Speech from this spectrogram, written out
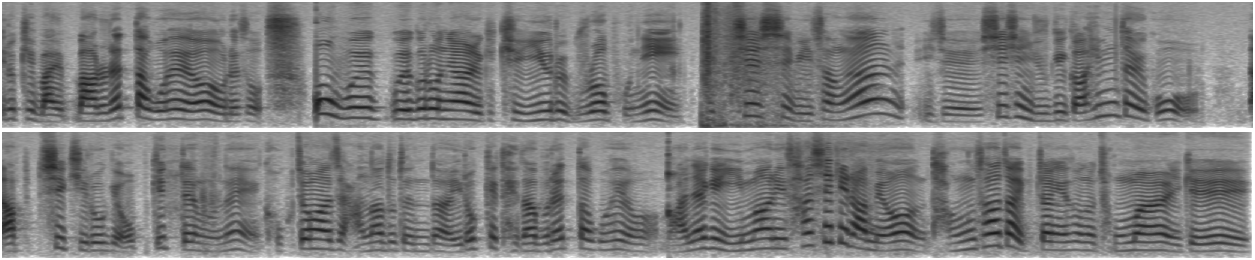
이렇게 말, 말을 했다고 해요. 그래서 어왜왜 그러냐 이렇게 그 이유를 물어보니 170 이상은 이제 시신 유기가 힘들고 납치 기록이 없기 때문에 걱정하지 않아도 된다 이렇게 대답을 했다고 해요. 만약에 이 말이 사실이라면 당사자 입장에서는 정말 이게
